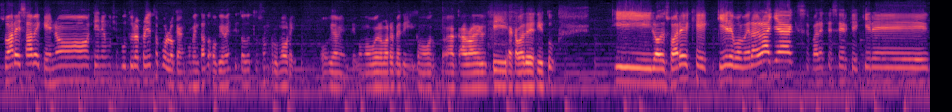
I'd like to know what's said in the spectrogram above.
Suárez sabe que no tiene mucho futuro el proyecto por lo que han comentado. Obviamente todo esto son rumores, obviamente, como vuelvo a repetir, como acabas de decir, acabas de decir tú. Y lo de Suárez que quiere volver al Ajax, parece ser que quiere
